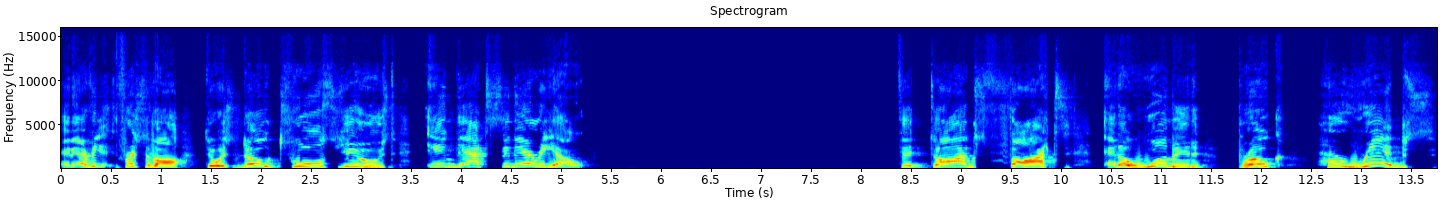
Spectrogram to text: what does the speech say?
And every first of all, there was no tools used in that scenario. The dogs fought, and a woman broke her ribs.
